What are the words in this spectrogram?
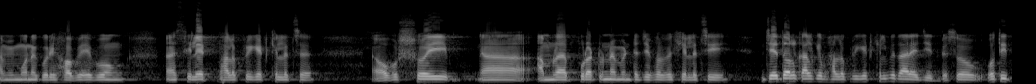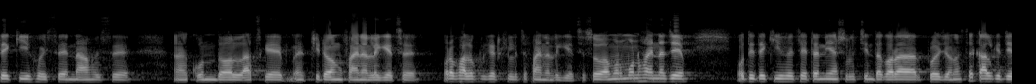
আমি মনে করি হবে এবং সিলেট ভালো ক্রিকেট খেলেছে। অবশ্যই আমরা পুরো টুর্নামেন্টে যেভাবে খেলেছি, যে দল কালকে ভালো ক্রিকেট খেলবে তারাই জিতবে। সো অতীতে কি হয়েছে, না হয়েছে কোন দল আজকে চিটং ফাইনালে গেছে ওরা ভালো ক্রিকেট খেলেছে ফাইনালে গিয়েছে। সো আমার মনে হয় না যে অতীতে কি হয়েছে এটা নিয়ে আসলে চিন্তা করার প্রয়োজন আছে। কালকে যে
